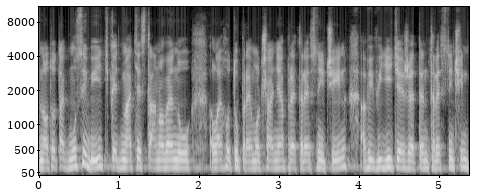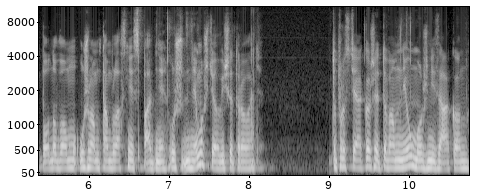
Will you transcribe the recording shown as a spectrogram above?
No to tak musí byť, keď máte stanovenú lehotu premočania pre trestný čin a vy vidíte, že ten trestný čin ponovom už vám tam vlastne spadne. Už nemôžete ho vyšetrovať. To proste ako, že to vám neumožní zákon.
